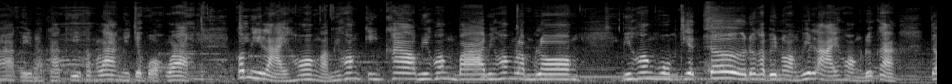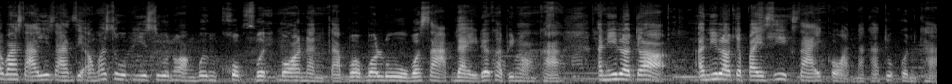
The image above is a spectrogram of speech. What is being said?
มากเลยนะคะ คือข้างล่างนี่จะบอกว่าก็มีหลายห้องอะมีห้องกินข้าว มีห้องบาร์มีห้องลำลองมีห้องโฮมเทเตอร์ด้วยค่ะพี่น้องมีหลายห้องด้วยค่ะ แต่ว่าสาวอีสานสิเอามาสู่พีสู่น้องเบิ่งครบเบิดบอนั่นกับบอบอลูบอสาบใดเด้อค่ะพี่น้องค่ะ อันนี้เราจะ อันนี้เราจะไปซีกซ้ายก่อนนะคะ ทุกคนค่ะ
